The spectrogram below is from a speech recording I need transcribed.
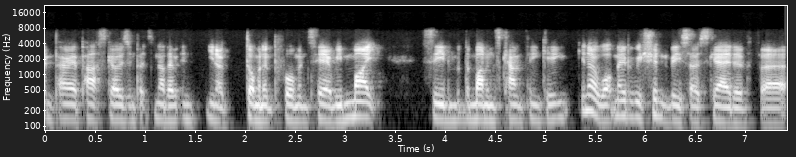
Impaire Et Passe goes and puts another, you know, dominant performance here, we might see the Mullins camp thinking, you know what, maybe we shouldn't be so scared of uh,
